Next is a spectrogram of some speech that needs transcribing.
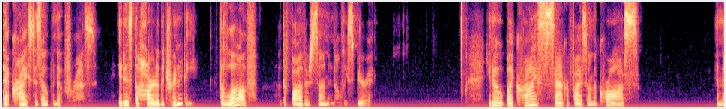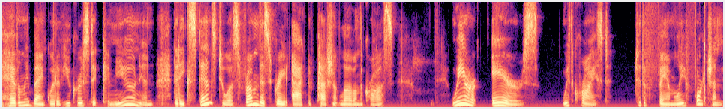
that Christ has opened up for us. It is the heart of the Trinity, the love of the Father, Son, and Holy Spirit. You know, by Christ's sacrifice on the cross, and the heavenly banquet of Eucharistic communion that He extends to us from this great act of passionate love on the cross, we are heirs with Christ to the family fortune.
